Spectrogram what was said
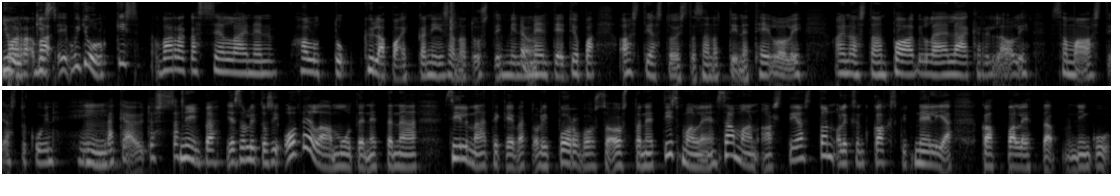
Julkis. Vara, va, julkis, varakas sellainen, haluttu kyläpaikka niin sanotusti, minne Joo. mentiin. Että jopa astiastoista sanottiin, että heillä oli ainoastaan Paavilla ja lääkärillä oli sama astiasto kuin heillä mm. käytössä. Niinpä, ja se oli tosi ovelaa muuten, että nämä silmää tekevät oli Porvoossa ostaneet tismalleen saman astiaston, oliko se nyt 24 kappaletta niin kuin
